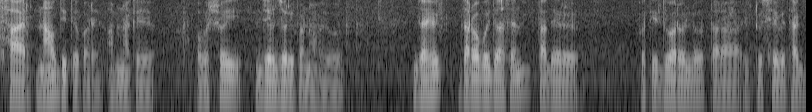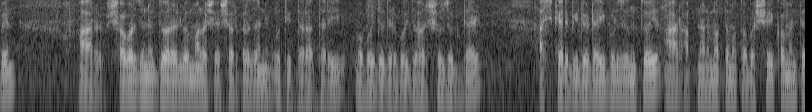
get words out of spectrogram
ছাড় নাও দিতে পারে। আপনাকে অবশ্যই জেল জরিপানা হইব। যাই হোক, যারা অবৈধ আছেন, তাদের প্রতি দোয়া রইল, তারা একটু সেভে থাকবেন। আর সবার জন্য দোয়া রইল, মালয়েশিয়া সরকার জানি অতি তাড়াতাড়ি অবৈধদের বৈধ হওয়ার সুযোগ দেয়। আজকের ভিডিওটা এই পর্যন্তই। আর আপনার মতামত অবশ্যই কমেন্টে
